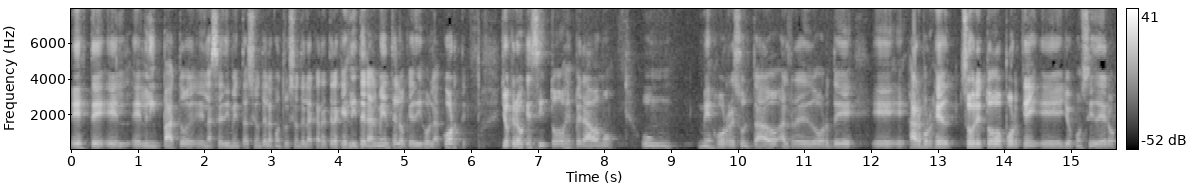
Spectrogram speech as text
este, el, impacto en la sedimentación de la construcción de la carretera, que es literalmente lo que dijo la Corte. Yo creo que sí todos esperábamos un mejor resultado alrededor de eh, Harbor Head, sobre todo porque eh, yo considero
